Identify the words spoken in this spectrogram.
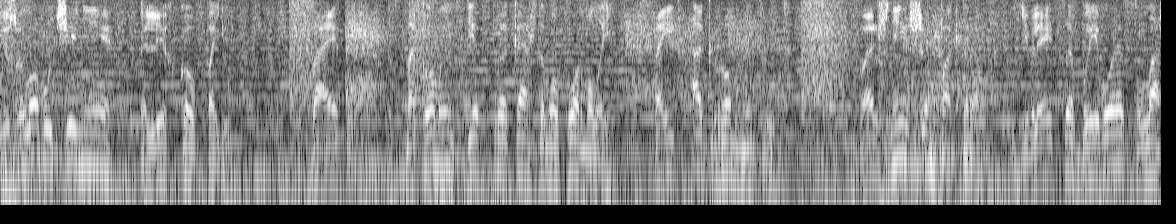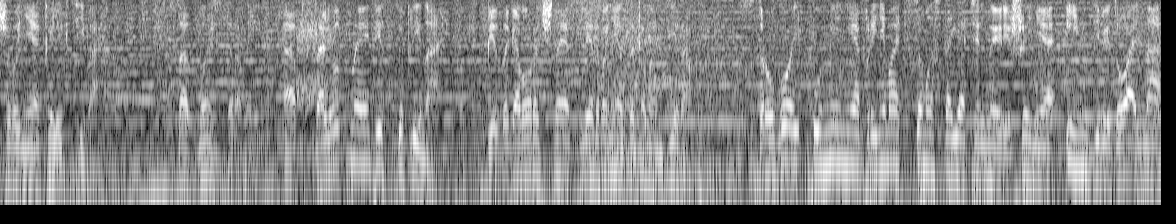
Тяжело в учении, легко в бою. За этой, знакомой с детства каждому формулой, стоит огромный труд. Важнейшим фактором является боевое слаживание коллектива. С одной стороны, абсолютная дисциплина, безоговорочное следование за командиром. С другой — умение принимать самостоятельные решения индивидуально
